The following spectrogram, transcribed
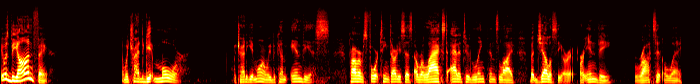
It was beyond fair. And we tried to get more. We tried to get more and we become envious. Proverbs 14:30 says, "A relaxed attitude lengthens life, but jealousy or, or envy rots it away."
